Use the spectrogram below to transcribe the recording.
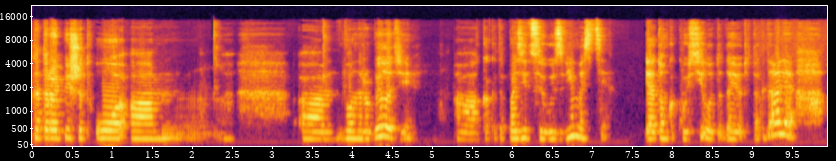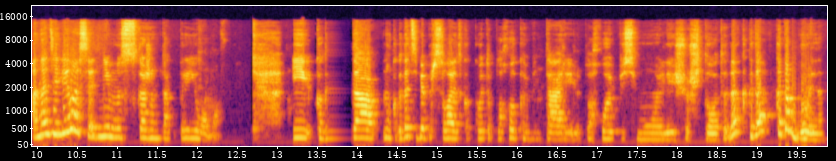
которая пишет о um, vulnerability, uh, как это, позиции уязвимости, и о том, какую силу это дает и так далее, она делилась одним из, скажем так, приемов. И когда, ну, когда тебе присылают какой-то плохой комментарий или плохое письмо или еще что-то, да, когда, когда больно.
